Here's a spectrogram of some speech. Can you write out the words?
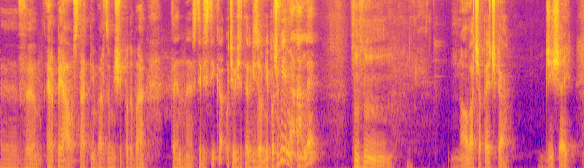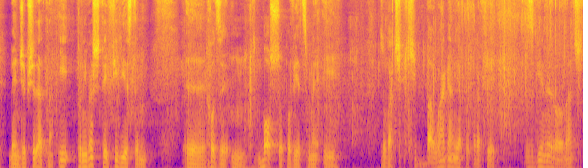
w RPA ostatnio. Bardzo mi się podoba ten stylistyka. Oczywiście telewizor nie potrzebujemy, ale nowa czapeczka dzisiaj będzie przydatna. I ponieważ w tej chwili jestem, e, chodzę mm, boso powiedzmy i zobaczcie jaki bałagan ja potrafię zgenerować.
